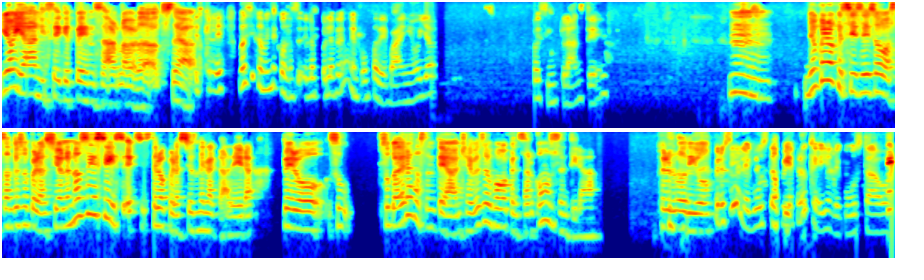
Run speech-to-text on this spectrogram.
Yo ya ni sé qué pensar, la verdad, o sea, Es que le, básicamente cuando se, la, la veo en ropa de baño, ya pues implante. Mm, yo creo que sí se hizo bastantes operaciones. No sé si existe la operación de la cadera, pero su, su cadera es bastante ancha. A veces me pongo a pensar cómo se sentirá. Pero lo digo. Pero sí a ella le gusta, No pienso. creo que a ella le gusta Sí,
